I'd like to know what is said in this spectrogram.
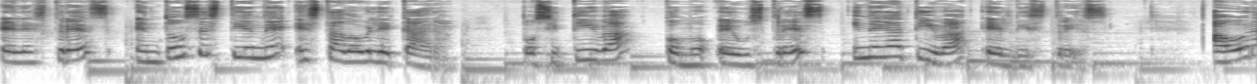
El estrés entonces tiene esta doble cara, positiva como eustrés y negativa el distrés. Ahora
